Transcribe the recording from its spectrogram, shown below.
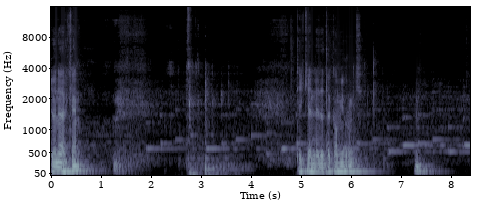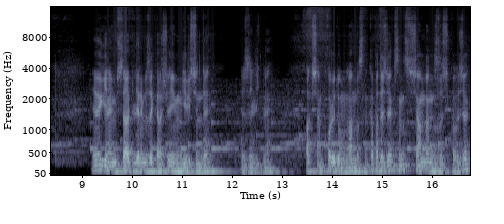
Dönerken tek elle de takamıyorum ki. Eve gelen misafirlerimize karşı evin girişinde özellikle akşam koridorun lambasını kapatacaksınız. Şamdanınız açık kalacak.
